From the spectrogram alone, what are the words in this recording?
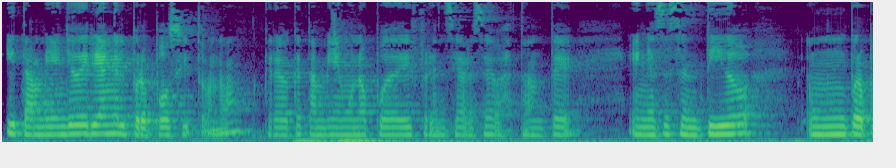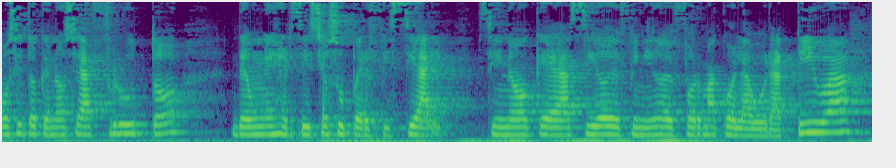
Y también yo diría en el propósito, ¿no? Creo que también uno puede diferenciarse bastante en ese sentido, un propósito que no sea fruto de un ejercicio superficial, sino que ha sido definido de forma colaborativa,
